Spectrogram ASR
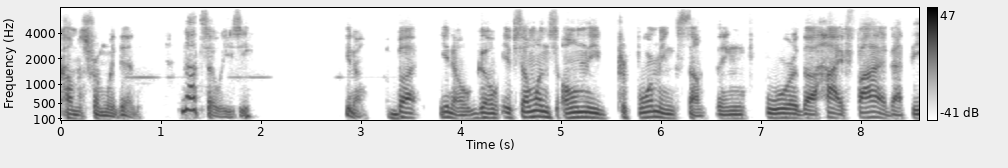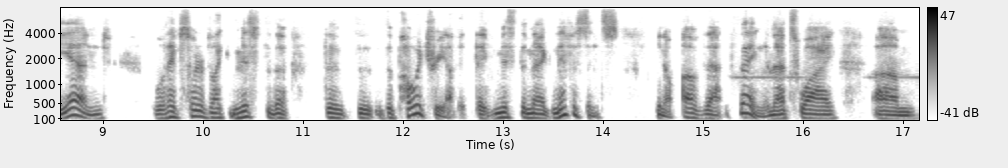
comes from within. Not so easy, you know, but you know, go if someone's only performing something for the high five at the end, well, they've sort of like missed the the, the, the poetry of it. They've missed the magnificence, you know, of that thing, and that's why um,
